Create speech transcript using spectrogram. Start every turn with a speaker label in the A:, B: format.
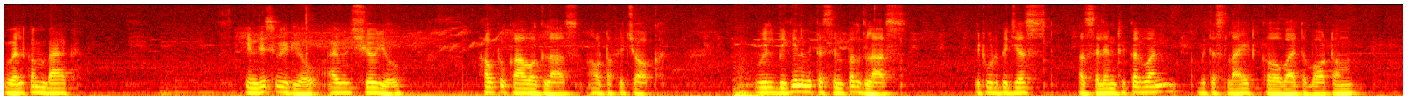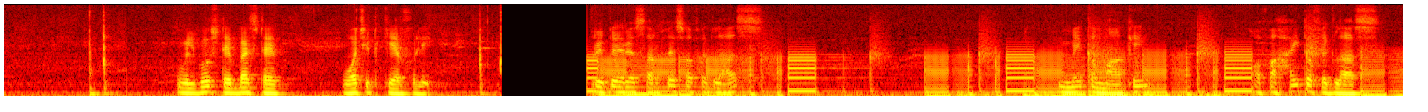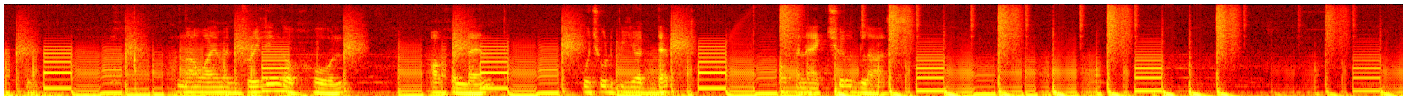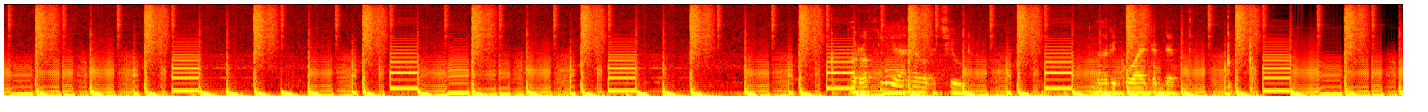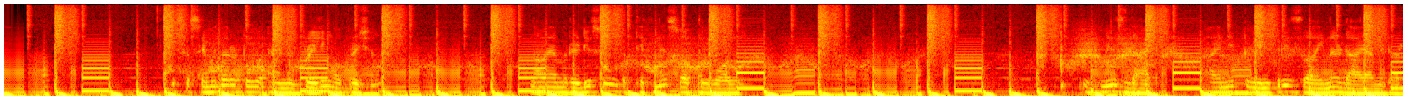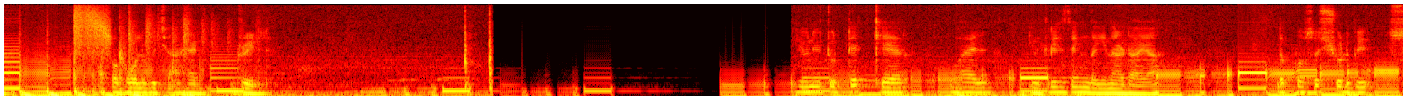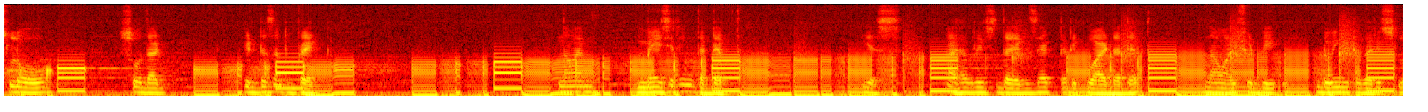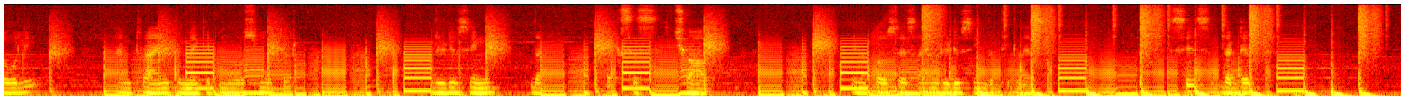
A: Welcome back. In this video I will show you how to carve a glass out of a chalk. We'll begin with a simple glass. It would be just a cylindrical one with a slight curve at the bottom. We'll go step by step. Watch it carefully. Prepare a surface of a glass. Make a marking of a height of a glass now I am drilling a hole of a length which would be a depth of an actual glass. Roughly I have achieved the required depth similar to an drilling operation. Now I am reducing the thickness of the wall. It means that I need to increase the inner diameter of a hole which I had drilled. You need to take care while increasing the inner dia. The process should be slow so that it doesn't break now I'm measuring the depth. Yes I have reached the exact required depth. Now I should be doing it very slowly I'm trying to make it more smoother reducing the excess chalk in the process I am reducing the thickness. Since the depth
